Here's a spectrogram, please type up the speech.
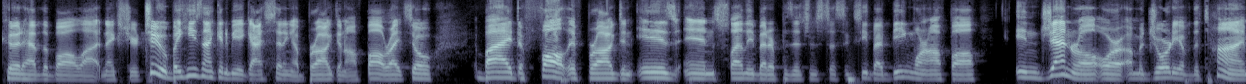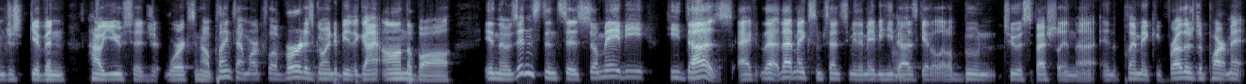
could have the ball a lot next year too, but he's not going to be a guy setting up Brogdon off ball, right? So by default, if Brogdon is in slightly better positions to succeed by being more off ball in general, or a majority of the time, just given how usage works and how playing time works, LeVert is going to be the guy on the ball in those instances. So maybe he does. That, that makes some sense to me. That maybe he hmm. does get a little boon too, especially in the in the playmaking for others department.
